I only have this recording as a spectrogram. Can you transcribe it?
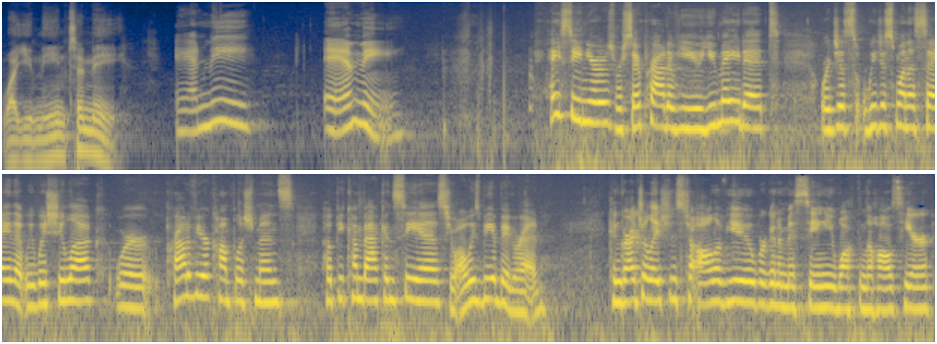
what you mean to me. And me. And me. Hey seniors, we're so proud of you. You made it. We're just we just want to say that we wish you luck. We're proud of your accomplishments. Hope you come back and see us. You'll always be a big red. Congratulations to all of you. We're going to miss seeing you walking the halls here.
